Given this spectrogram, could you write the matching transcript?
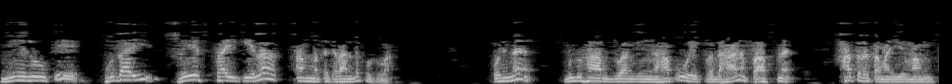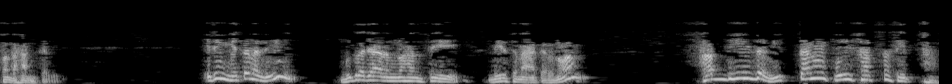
මේ ලෝකේ හොඳයි ශ්‍රේෂ්ඨයි කියලා සම්මත කරන්න පුළුවන්. ඔන්න බුදුහාමුදුරන්ගෙන් අහපු ඒ ප්‍රධාන ප්‍රශ්න හතර තමයි මම සඳහන් කළේ. ඉතින් මෙතනදී බුදුරජාණන් වහන්සේ දේශනා කරනවා සබ්බේද විත්තං පුරිසස්ස සිත්තං.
